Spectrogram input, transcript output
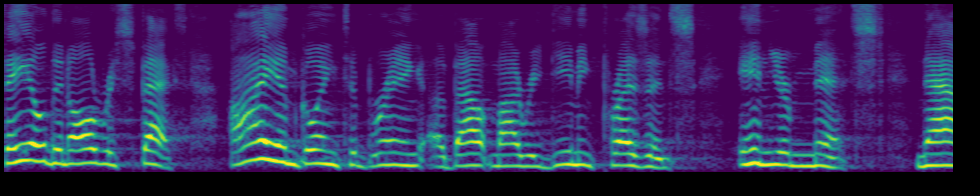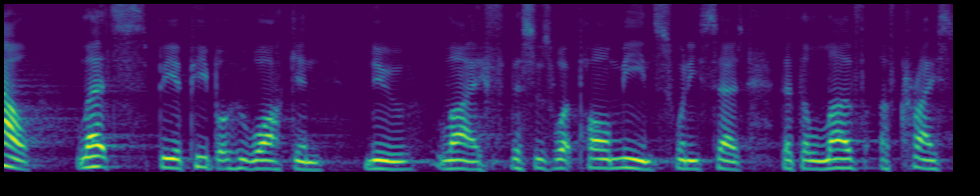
failed in all respects. I am going to bring about my redeeming presence in your midst. Now, let's be a people who walk in new life. This is what Paul means when he says that the love of Christ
